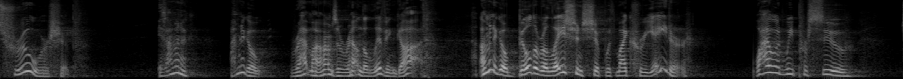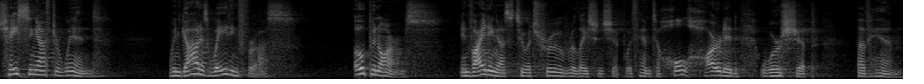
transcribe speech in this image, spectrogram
true worship is I'm going to I'm going to go wrap my arms around the living God. I'm going to go build a relationship with my Creator. Why would we pursue chasing after wind when God is waiting for us? Open arms, inviting us to a true relationship with Him, to wholehearted worship of Him.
